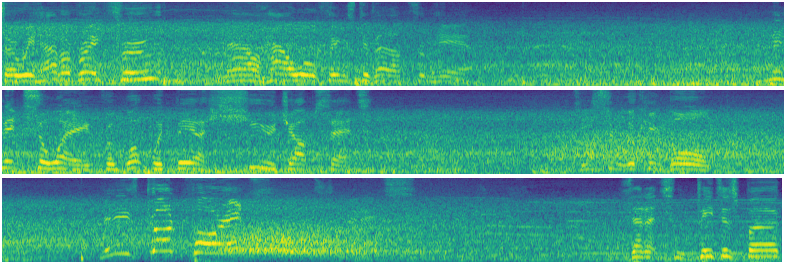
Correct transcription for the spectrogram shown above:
So we have a breakthrough. Now how will things develop from here? Minutes away from what would be a huge upset. Decent looking ball. He's good for it! Minutes. Zenit St. Petersburg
